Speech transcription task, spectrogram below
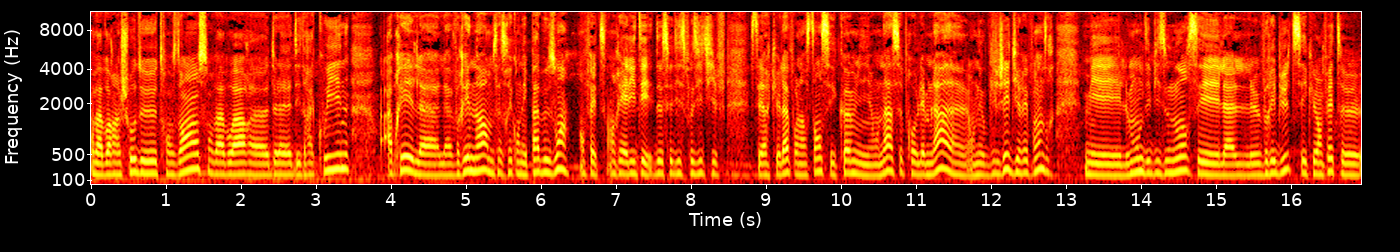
on va avoir un show de transdanse, on va avoir euh, de la, des drag queens. Après, la, la vraie norme, ça serait qu'on n'ait pas besoin, en fait, en réalité, de ce dispositif. C'est-à-dire que là, pour l'instant, c'est comme on a ce problème-là, euh, on est obligé d'y répondre. Mais le monde des bisounours, et le vrai but, c'est que en fait, euh,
